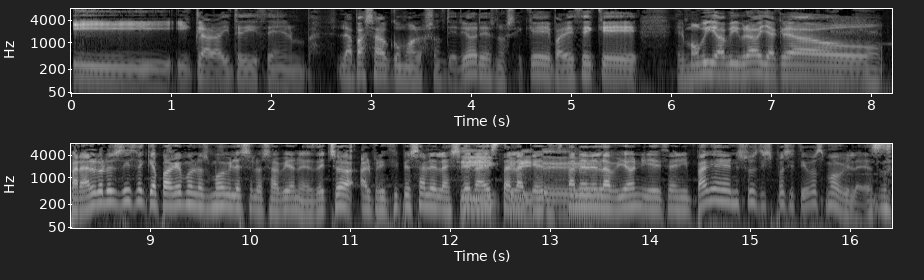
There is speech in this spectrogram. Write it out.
Y, y claro, ahí te dicen, le ha pasado como a los anteriores, no sé qué, parece que el móvil ha vibrado y ha creado... Para algo nos dicen que apaguemos los móviles en los aviones. De hecho, al principio sale la Sí, escena esta en la que dice- están en el avión y dicen, y paguen sus dispositivos móviles.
